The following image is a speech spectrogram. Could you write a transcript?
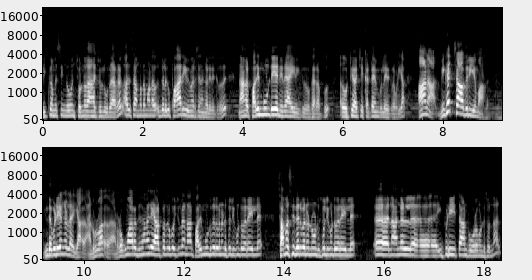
விக்ரமசிங்கவும் சொன்னதாக சொல்லுகிறார்கள். அது சம்பந்தமான எங்களுக்கு பாரி விமர்சனங்கள் இருக்கிறது. நாங்கள் பதிமூன்றையே நிராகரிக்கிற தரப்பு அது ஒற்றையாட்சி கட்டமைப்பில் இருக்கிறபடியால். ஆனால் மிகச்சாதுரியமாக இந்த விடயங்களில் அருகுமார திசானாக யாழ்ப்பத்தில் போய் சொல்ல நான் பதிமூன்று தருவன் சொல்லி கொண்டு வர இல்லை. சமசி தருவன் ஒன்று சொல்லி கொண்டு வர இல்லை. நாங்கள் இப்படி தான் போகிறோம் என்று சொன்னால்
